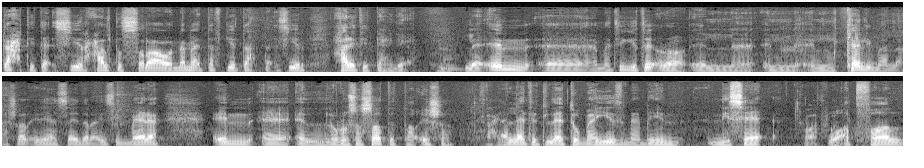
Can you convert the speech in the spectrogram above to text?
تحت تأثير حالة الصراع وإنما التفكير تحت تأثير حالة التهدئة لأن لما تيجي تقرأ ال ال الكلمة اللي أشار إليها السيد الرئيس امبارح إن الرصاصات الطائشة صحيح. التي لا تميز ما بين نساء وأطفال, وأطفال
